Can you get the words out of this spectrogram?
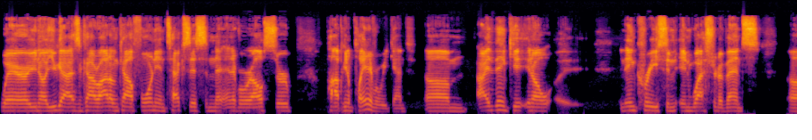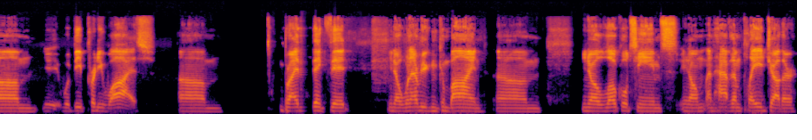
where you know you guys in Colorado and California and Texas and, and everywhere else are popping a plane every weekend. Um, I think you know an increase in, in Western events um, would be pretty wise. Um, but I think that you know whenever you can combine um, you know local teams you know and have them play each other.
